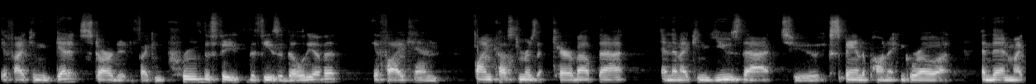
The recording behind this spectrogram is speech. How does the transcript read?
if I can get it started, if I can prove the fe- the feasibility of it, if I can find customers that care about that, and then I can use that to expand upon it and grow it. And then my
